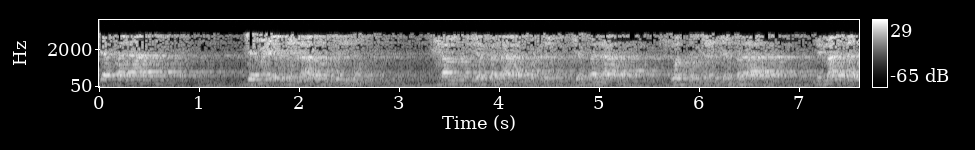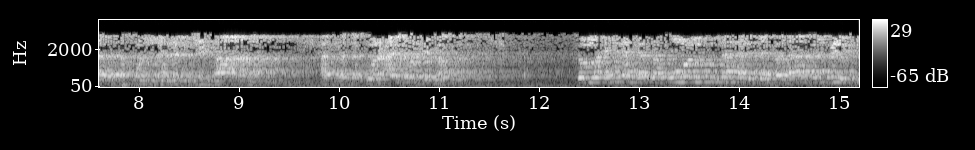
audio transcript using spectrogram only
جبلات جمع يدل على القلة. خمس جبلات وست جبلات وتسع جبلات. لماذا لا تقل لنا الجبال حتى تكون عشر جبال؟ ثم إنك تقول لنا الجبلات البيض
